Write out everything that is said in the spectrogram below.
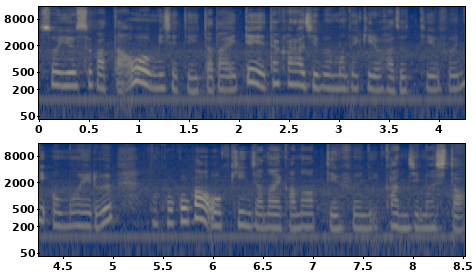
そういう姿を見せていただいてだから自分もできるはずっていうふうに思える、まあ、ここが大きいんじゃないかなっていうふうに感じました。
